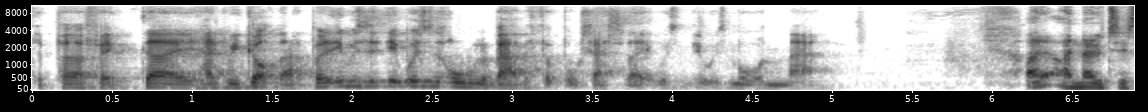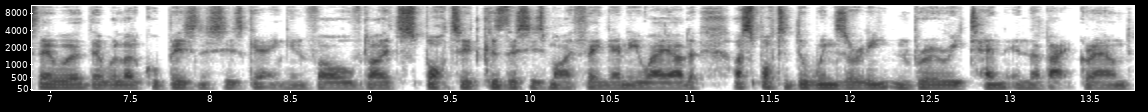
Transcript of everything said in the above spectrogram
the perfect day had we got that. But it was it wasn't all about the football Saturday. It was it was more than that. I, I, noticed there were there were local businesses getting involved. I'd spotted because this is my thing anyway. I'd, I spotted the Windsor and Eton Brewery tent in the background.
